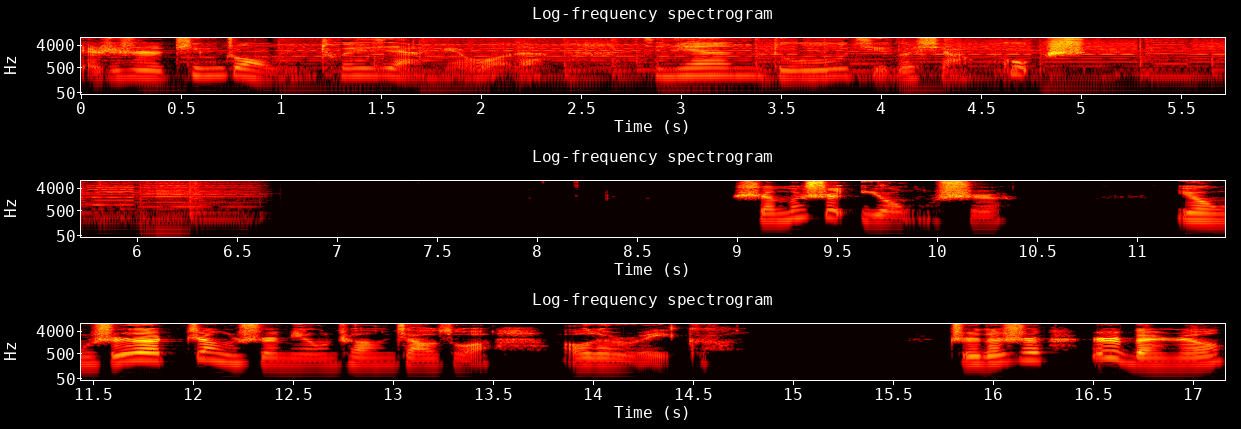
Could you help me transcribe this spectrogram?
也是听众推荐给我的。今天读几个小故事。什么是勇士？勇士的正式名称叫做 Oderic，指的是日本人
